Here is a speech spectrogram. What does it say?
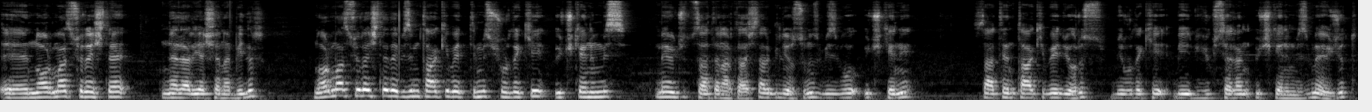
e, normal süreçte neler yaşanabilir? Normal süreçte de bizim takip ettiğimiz şuradaki üçgenimiz mevcut zaten arkadaşlar biliyorsunuz. Biz bu üçgeni zaten takip ediyoruz. Buradaki bir yükselen üçgenimiz mevcut.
